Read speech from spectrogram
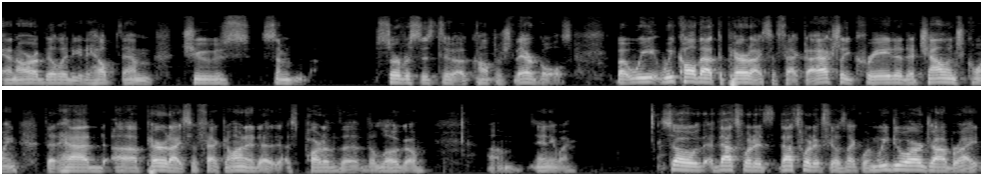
and our ability to help them choose some services to accomplish their goals but we we call that the paradise effect. I actually created a challenge coin that had a paradise effect on it as part of the the logo. Um, anyway so that's what it's that's what it feels like. When we do our job right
